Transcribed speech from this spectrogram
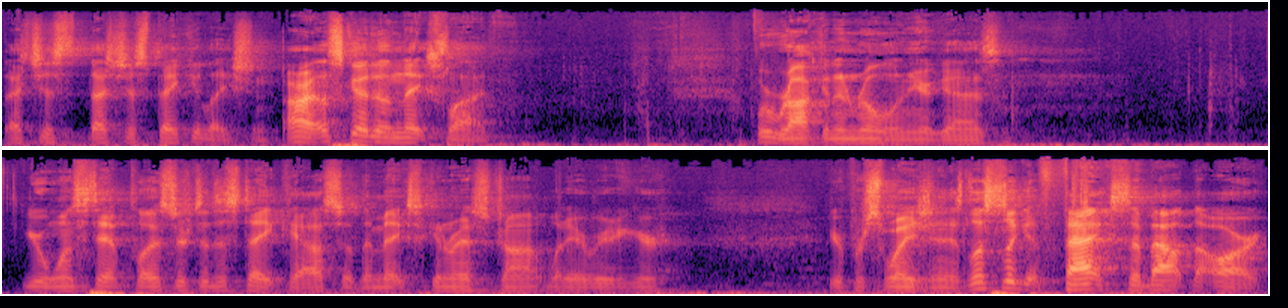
That's just that's just speculation. All right, let's go to the next slide. We're rocking and rolling here, guys. You're one step closer to the steakhouse or the Mexican restaurant, whatever your your persuasion is. Let's look at facts about the ark.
